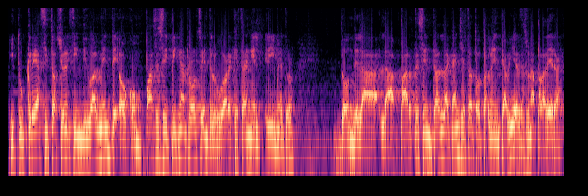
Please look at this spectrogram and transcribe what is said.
y tú creas situaciones individualmente o con pases y pick and rolls entre los jugadores que están en el perímetro, donde la, parte central de la cancha está totalmente abierta, es una pradera,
